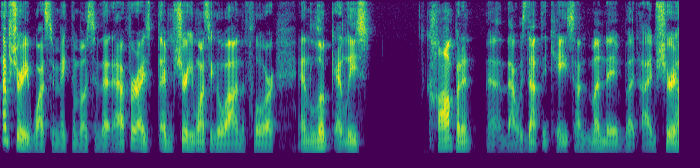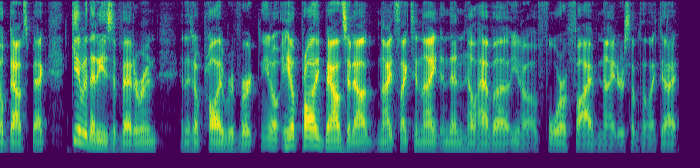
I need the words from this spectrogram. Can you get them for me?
I'm sure he wants to make the most of that effort. I, I'm sure he wants to go out on the floor and look at least competent. Uh, that was not the case on Monday, but I'm sure he'll bounce back, given that he's a veteran and that he'll probably revert. You know, he'll probably bounce it out nights like tonight, and then he'll have a you know a four or five night or something like that,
